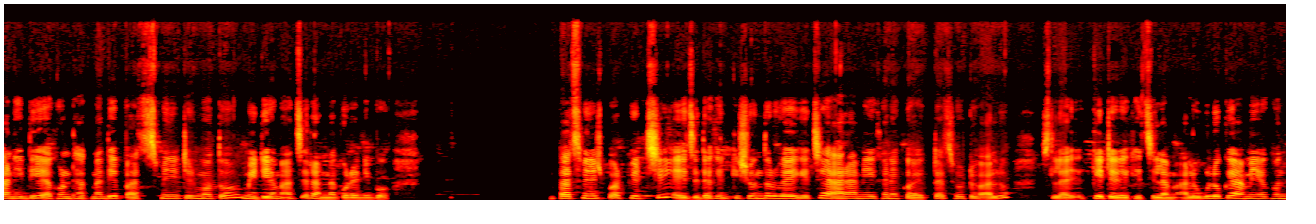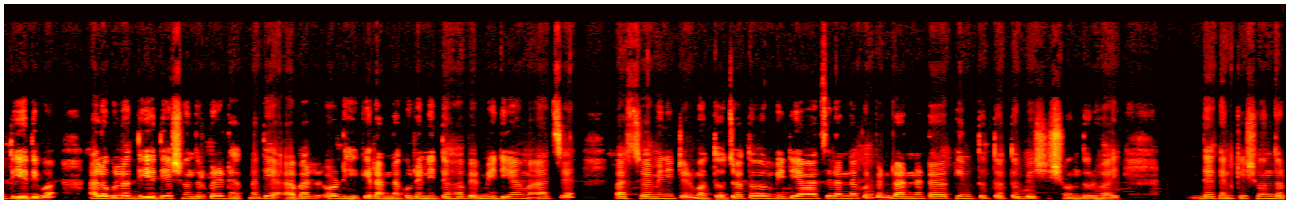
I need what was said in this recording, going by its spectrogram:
পানি দিয়ে, এখন ঢাকনা দিয়ে পাঁচ মিনিটের মতো মিডিয়াম আছে রান্না করে নিব। পাঁচ মিনিট পর ফিরছি। এই যে দেখেন কি সুন্দর হয়ে গেছে। আর আমি এখানে কয়েকটা ছোট আলু স্লাই, কেটে রেখেছিলাম। আলুগুলোকে আমি এখন দিয়ে দিব। আলুগুলো দিয়ে দিয়ে সুন্দর করে ঢাকনা দিয়ে আবার ও ঢেকে রান্না করে নিতে হবে। মিডিয়াম আছে পাঁচ, ছয় মিনিটের মতো। যত মিডিয়াম আছে রান্না করবেন, রান্নাটা কিন্তু তত বেশি সুন্দর হয়। দেখেন কি সুন্দর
